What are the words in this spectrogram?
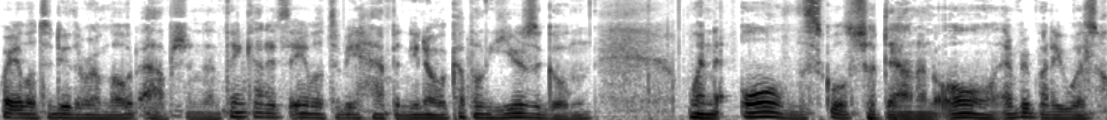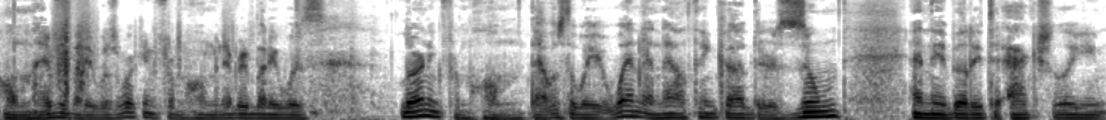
we're able to do the remote option. And thank God it's able to be happened. You know, a couple of years ago, when all the schools shut down and all everybody was home, everybody was working from home, and everybody was learning from home. That was the way it went, and now thank God there's Zoom and the ability to actually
